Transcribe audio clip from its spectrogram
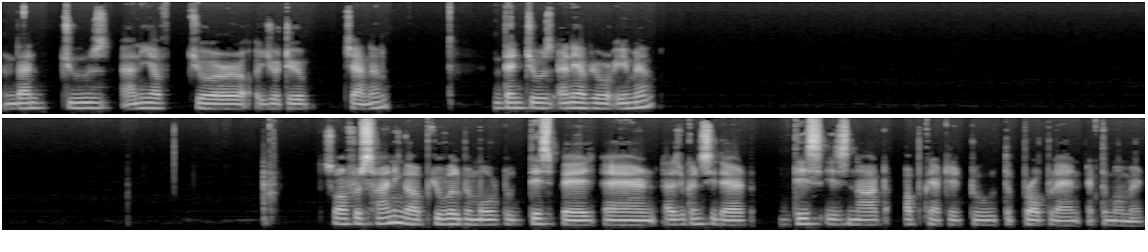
And then choose any of your youtube channel. Then choose any of your email. So after signing up you will be moved to this page. And as you can see that this is not upgraded to the pro plan at the moment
